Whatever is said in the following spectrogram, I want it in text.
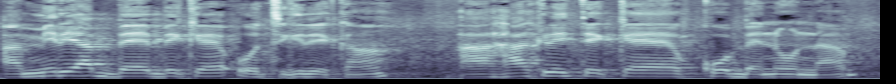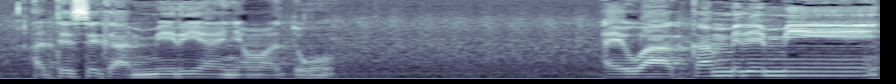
a miiriya bɛɛ bɛ kɛ o tigi de kan a hakili tɛ kɛ ko bɛnnenw na a tɛ se ka miiriya ɲamatogo ayiwa kanbele min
